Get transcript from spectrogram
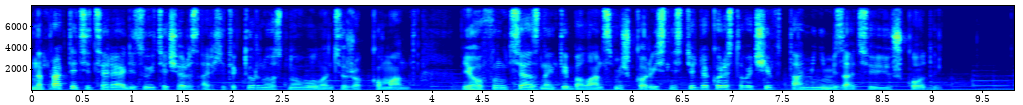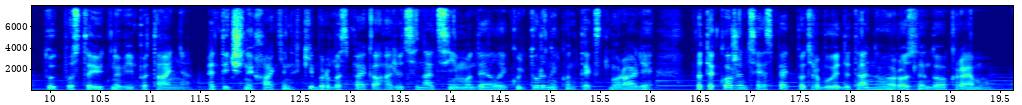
На практиці це реалізується через архітектурну основу ланцюжок команд. Його функція знайти баланс між корисністю для користувачів та мінімізацією шкоди. Тут постають нові питання: етичний хакінг, кібербезпека, галюцинації моделей, культурний контекст моралі, проте кожен цей аспект потребує детального розгляду окремо.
